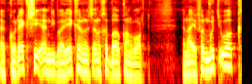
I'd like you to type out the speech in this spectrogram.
'n korreksie in die berekenings ingebou kan word. En hy vermoed ook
